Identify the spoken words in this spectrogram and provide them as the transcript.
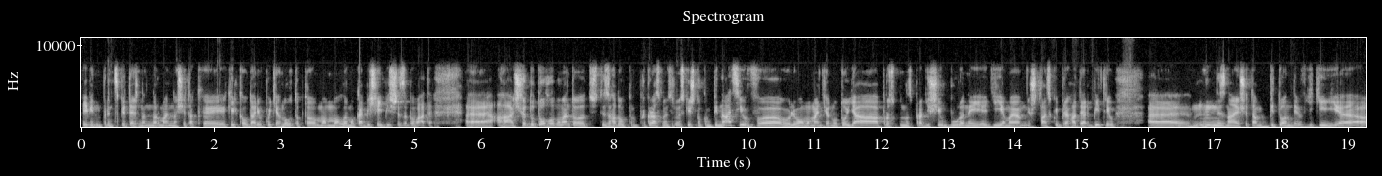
І він, в принципі, теж нормально ще так е, кілька ударів потягнув, тобто могли Макабі ще більше забивати. Е, А щодо того моменту, ти згадував прекрасну розкішну комбінацію в е, гольовому моменті. Ну то я просто насправді ще обурений діями шотландської бригади арбітрів. Е, Не знаю, що там бітон, в який е,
